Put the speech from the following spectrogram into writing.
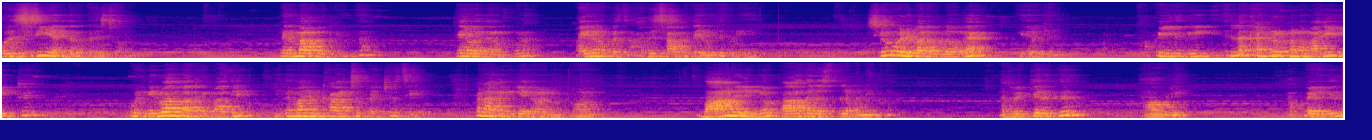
ஒரு ஸ்ரீ எந்திர பிரதிஷ்டம் பெருமாள் கூப்பிட்டுருந்தா தேவந்தனம் கூட வைணவ பிரச்சனை அது சார்ந்த தெய்வத்தை குறியும் சிவ வழிபாடு உள்ளவங்க இது வைக்கணும். அப்போ இதுக்கு இதெல்லாம் கண்ட்ரோல் பண்ண மாதிரி இட்டு ஒரு நிர்வாகம் பார்க்குற மாதிரி இந்த மாதிரி ஒரு கான்செப்ட் வச்சு செய்யும் இப்போ நாங்கள் இங்கே என்ன பண்ணிப்போம் பானலிங்கம் பாதரசத்தில் பண்ணிக்கணும். அது வைக்கிறதுக்கு ஆவுடி. அப்போ இது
